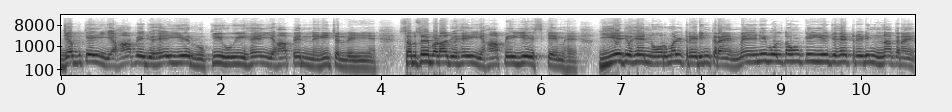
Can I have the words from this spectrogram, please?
जबकि यहाँ पे जो है ये रुकी हुई है, यहाँ पे नहीं चल रही है। सबसे बड़ा जो है यहाँ पे ये स्कैम है। ये जो है नॉर्मल ट्रेडिंग कराएँ। मैं ये नहीं बोलता हूँ कि ये जो है ट्रेडिंग ना कराएँ।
